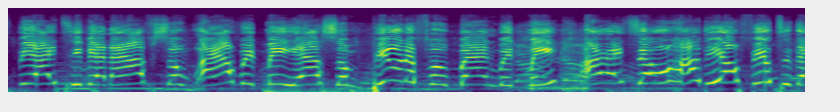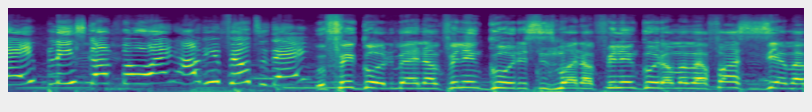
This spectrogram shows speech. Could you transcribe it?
FPI TV, and I have some. I have with me here some beautiful men with me. All right. So how do y'all feel today? Please come forward. How do you feel today? We feel good, man. I'm feeling good. This is man. I'm feeling good. My, my fans is here. My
